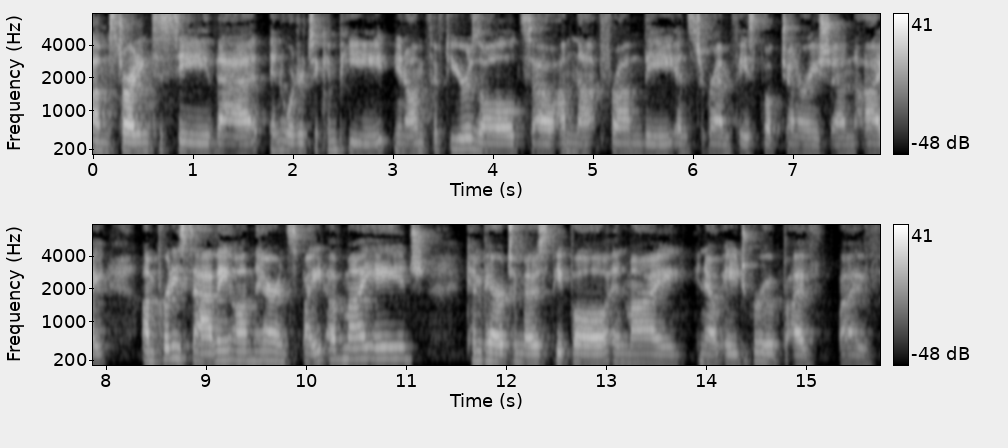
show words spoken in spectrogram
I'm starting to see that in order to compete, you know, I'm 50 years old, so I'm not from the Instagram, Facebook generation. I I'm pretty savvy on there in spite of my age compared to most people in my, you know, age group. I've I've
